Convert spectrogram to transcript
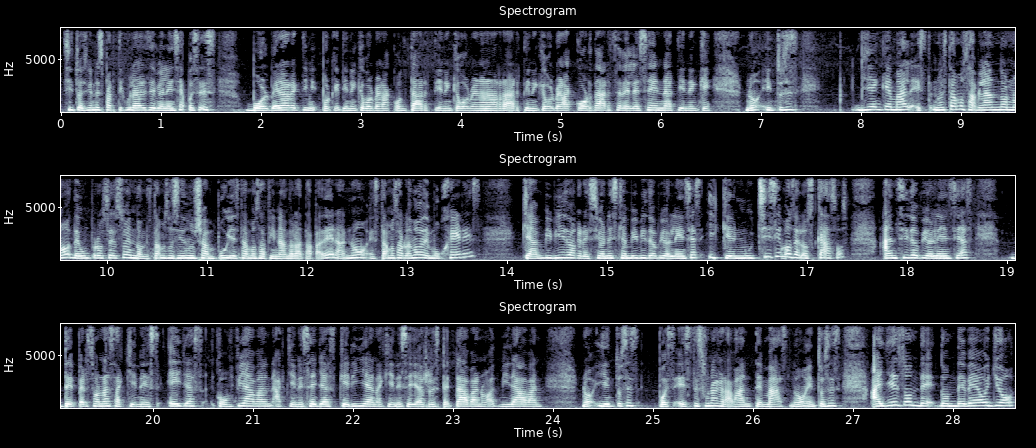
situaciones particulares de violencia, pues es volver a porque tienen que volver a contar, tienen que volver a narrar, tienen que volver a acordarse de la escena, tienen que, ¿no? Entonces, bien que mal, no estamos hablando ¿no? de un proceso en donde estamos haciendo un shampoo y estamos afinando la tapadera, no, estamos hablando de mujeres que han vivido agresiones, que han vivido violencias y que en muchísimos de los casos han sido violencias de personas a quienes ellas confiaban, a quienes ellas querían, a quienes ellas respetaban o admiraban, ¿no? Y entonces, pues este es un agravante más, ¿no? Entonces, ahí es donde, donde veo yo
